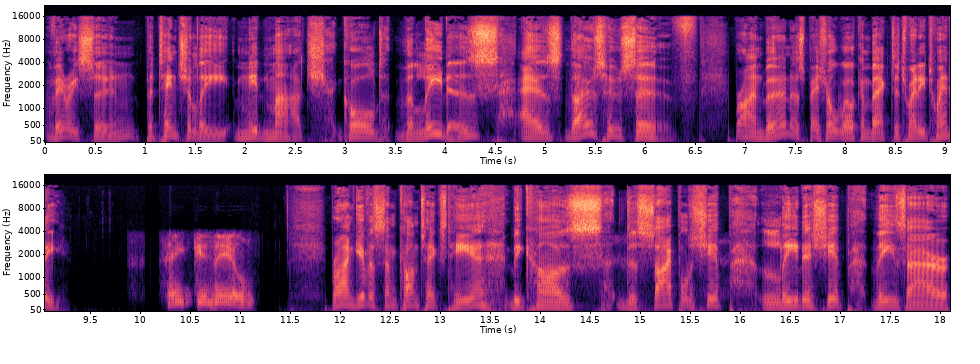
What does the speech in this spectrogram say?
very soon, potentially mid March, called The Leaders as Those Who Serve. Brian Byrne, a special welcome back to 2020. Thank you, Neil. Brian, give us some context here because discipleship, leadership, these are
